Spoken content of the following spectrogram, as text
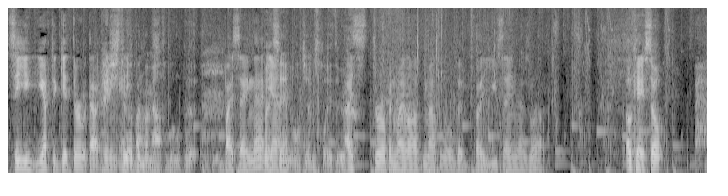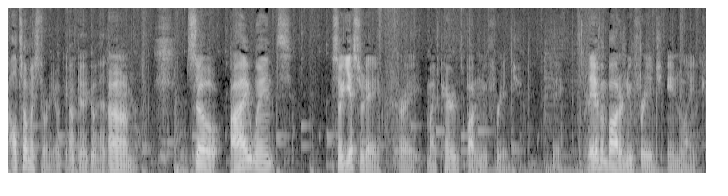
see, you, you have to get through without hitting Just any threw up in my mouth a little bit by saying that. by yeah, saying all gems playthrough. I threw up in my mouth mouth a little bit by you saying that as well. Okay, so I'll tell my story. Okay. Okay, go ahead. Um, so I went. So yesterday, all right, my parents bought a new fridge. Okay, they haven't bought a new fridge in like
